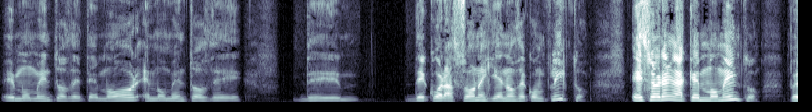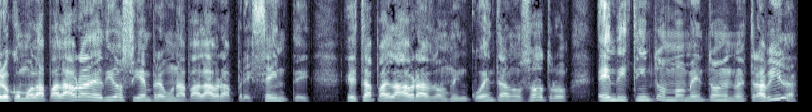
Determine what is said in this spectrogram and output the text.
en momentos de temor, en momentos de, de corazones llenos de conflicto. Eso era en aquel momento, pero como la palabra de Dios siempre es una palabra presente, esta palabra nos encuentra a nosotros en distintos momentos en nuestra vida.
